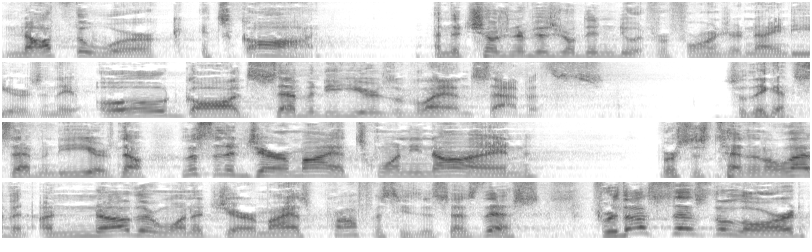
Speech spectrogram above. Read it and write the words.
not the work, it's God. And the children of Israel didn't do it for 490 years, and they owed God 70 years of land Sabbaths. So they get 70 years. Now, listen to Jeremiah 29, verses 10 and 11. Another one of Jeremiah's prophecies. It says this, For thus says the Lord,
